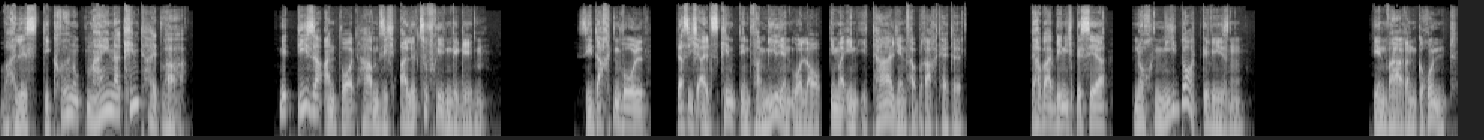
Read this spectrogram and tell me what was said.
Weil es die Krönung meiner Kindheit war. Mit dieser Antwort haben sich alle zufrieden gegeben. Sie dachten wohl, dass ich als Kind den Familienurlaub immer in Italien verbracht hätte. Dabei bin ich bisher noch nie dort gewesen. Den wahren Grund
